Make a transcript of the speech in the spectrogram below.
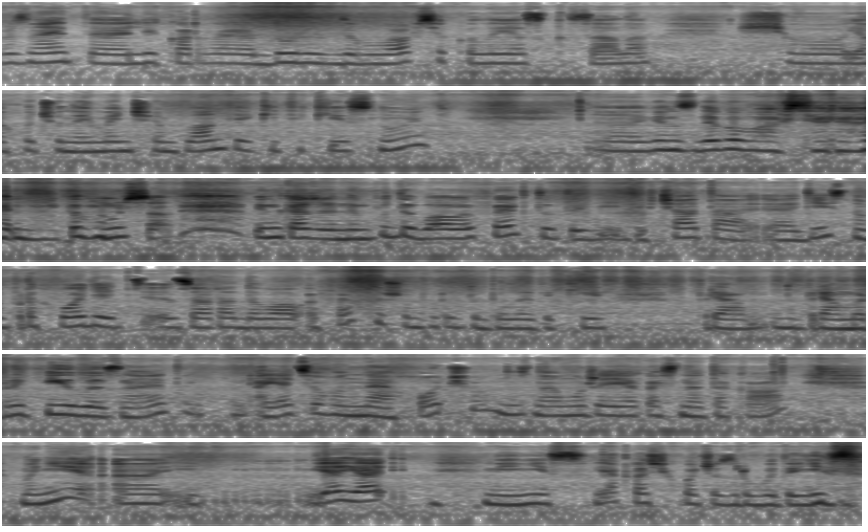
Ви знаєте, лікар дуже здивувався, коли я сказала, що я хочу найменші імпланти, які тільки існують. Е, Він здивувався реально, тому що він каже, не буде вау-ефекту тоді. Дівчата е, дійсно приходять заради вау-ефекту, щоб груди були такі прям, ну прям репіли, знаєте. А я цього не хочу. Не знаю, може я якась не така. Мені е, я, я ні, ніс. Я краще хочу зробити ніс.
